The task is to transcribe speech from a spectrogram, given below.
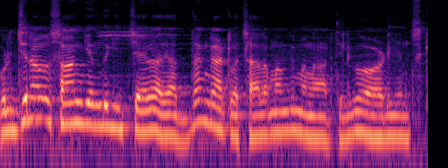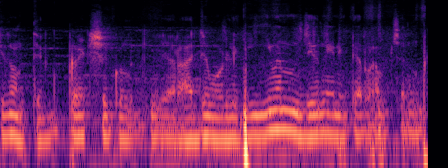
ఒరిజినల్ సాంగ్ ఎందుకు ఇచ్చారో అది అర్థం కావట్లేదు. చాలామంది మన తెలుగు ఆడియన్స్కి మన తెలుగు ప్రేక్షకులకి రాజ్యమౌళికి even junior NTR Ramachandra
